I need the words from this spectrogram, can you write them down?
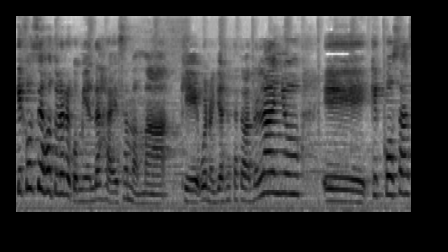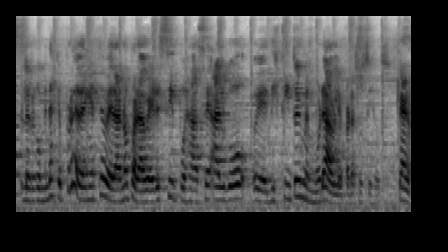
¿Qué consejo tú le recomiendas a esa mamá que, bueno, ya se está acabando el año? Eh, ¿Qué cosas le recomiendas que prueben este verano para ver si pues hace algo eh, distinto y memorable para sus hijos? Claro,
